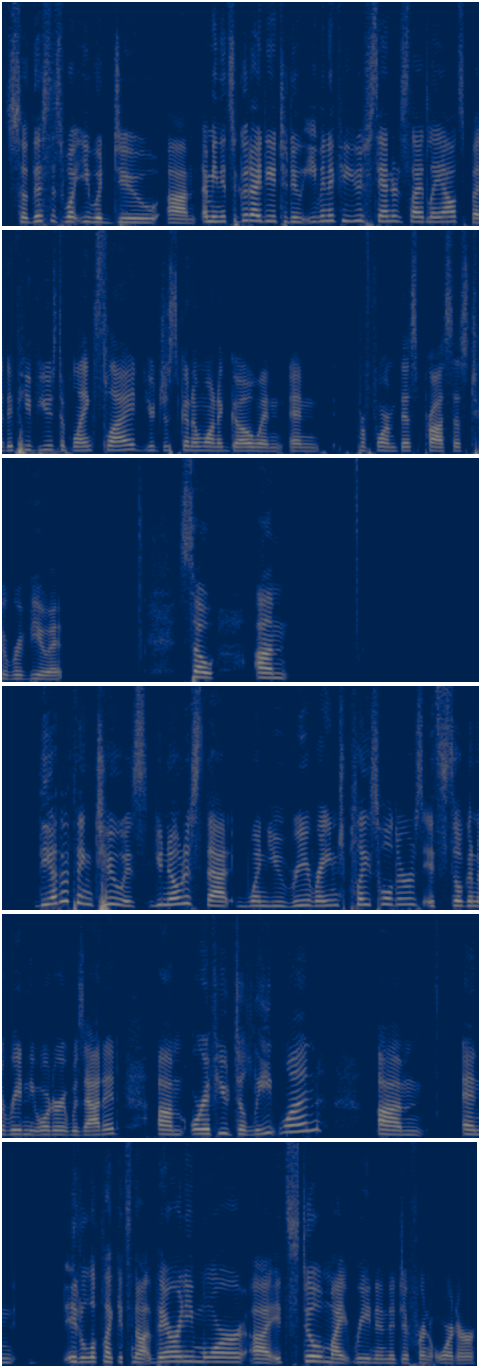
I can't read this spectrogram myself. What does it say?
so this is what you would do. Um, I mean, it's a good idea to do even if you use standard slide layouts, but if you've used a blank slide, you're just going to want to go and, and perform this process to review it. So um, the other thing too is you notice that when you rearrange placeholders, it's still going to read in the order it was added. Um, or if you delete one um, and it'll look like it's not there anymore, uh, it still might read in a different order.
